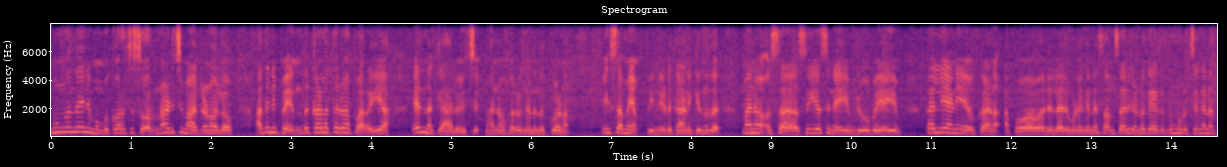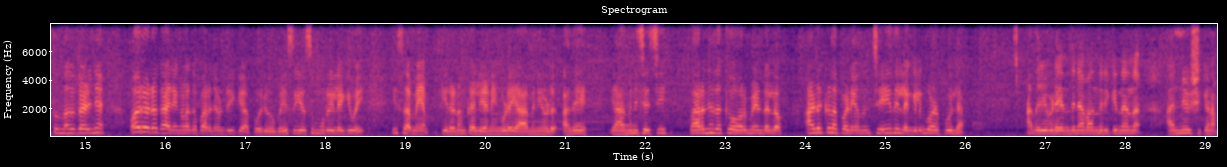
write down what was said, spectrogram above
മുങ്ങുന്നതിന് മുമ്പ് കുറച്ച് സ്വർണം അടിച്ച് മാറ്റണമല്ലോ. അതിനിപ്പോൾ എന്ത് കള്ളത്തരവാ പറയുക എന്നൊക്കെ ആലോചിച്ച് മനോഹർ ഇങ്ങനെ നിൽക്കുകയാണ് ഈ സമയം പിന്നീട് കാണിക്കുന്നത് മനോ സി എസിനെയും രൂപയെയും കല്യാണിയെയും ഒക്കെയാണ് അപ്പോൾ അവരെല്ലാവരും കൂടി ഇങ്ങനെ സംസാരിച്ചുകൊണ്ട് കേക്കൊക്കെ മുറിച്ച് ഇങ്ങനെ തിന്നൊക്കെ കഴിഞ്ഞ് ഓരോരോ കാര്യങ്ങളൊക്കെ പറഞ്ഞുകൊണ്ടിരിക്കുക. അപ്പോൾ രൂപയും സി എസ് മുറിയിലേക്ക് പോയി. ഈ സമയം കിരണും കല്യാണിയും കൂടെ യാമിനിയോട് അതെ യാമിനി ചേച്ചി പറഞ്ഞതൊക്കെ ഓർമ്മയുണ്ടല്ലോ. അടുക്കള പണിയൊന്നും ചെയ്തില്ലെങ്കിലും കുഴപ്പമില്ല. അവരിവിടെ എന്തിനാണ് വന്നിരിക്കുന്നതെന്ന് അന്വേഷിക്കണം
